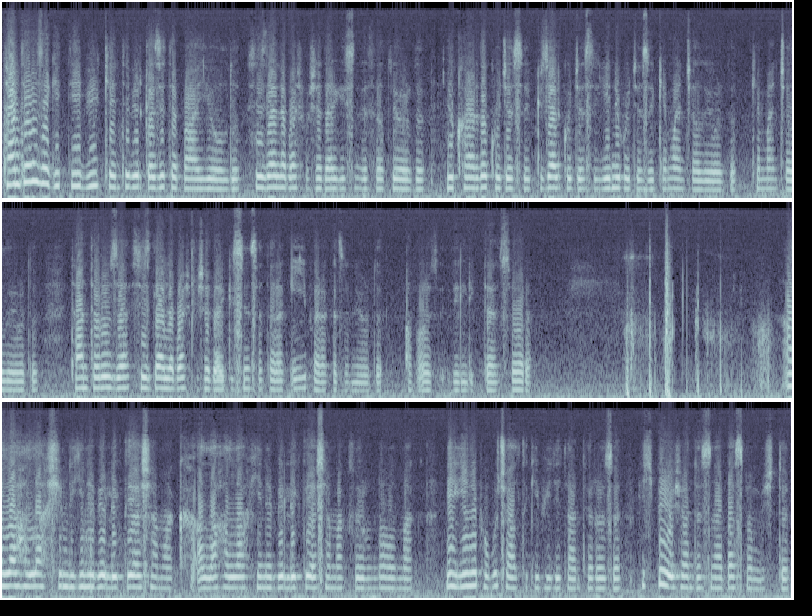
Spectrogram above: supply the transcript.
Tantaroza gittiği büyük kente bir gazete bayi oldu. Sizlerle baş başa dergisinde satıyordu. Yukarıda kocası, güzel kocası, yeni kocası keman çalıyordu. Keman çalıyordu. Tantaroza sizlerle baş başa dergisini satarak iyi para kazanıyordu. Aforoz edildikten sonra. Allah Allah şimdi yine birlikte yaşamak, Allah Allah yine birlikte yaşamak zorunda olmak. Bir yeni pabuç altı gibiydi Tante Rosa. Hiçbir yaşantısına basmamıştı.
